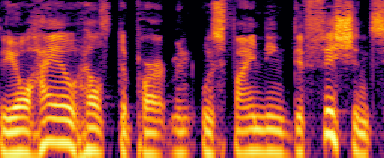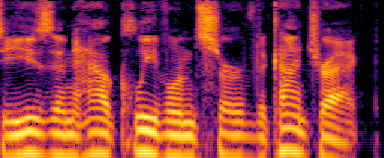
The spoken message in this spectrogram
the Ohio Health Department was finding deficiencies in how Cleveland served the contract.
